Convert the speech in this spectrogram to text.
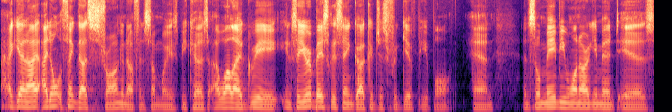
again I, I don't think that's strong enough in some ways because uh, while I agree, and so you're basically saying God could just forgive people, and and so maybe one argument is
